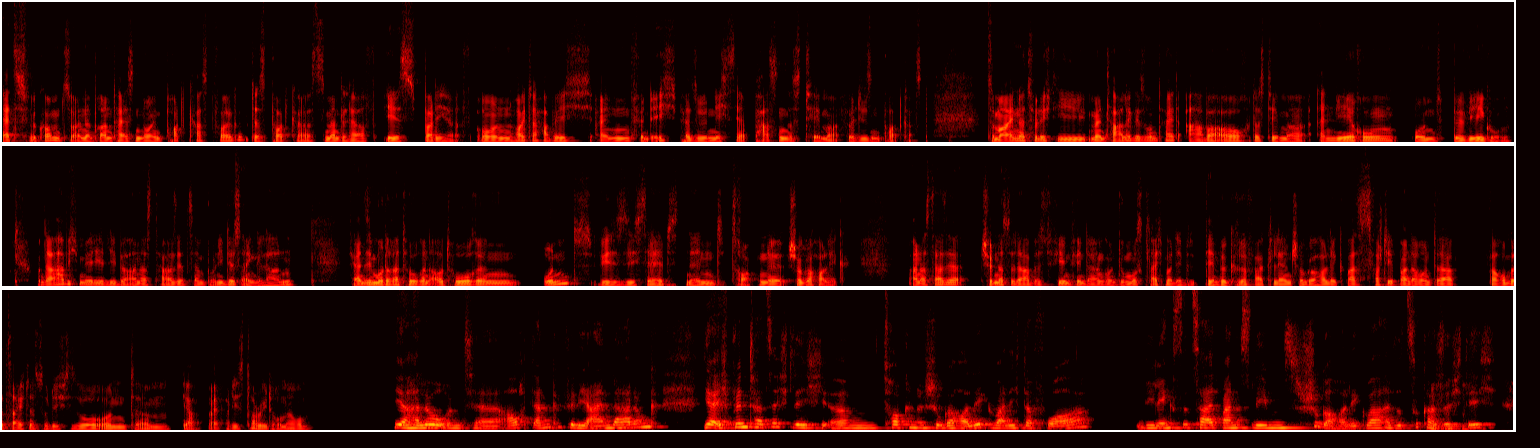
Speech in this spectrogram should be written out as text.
Herzlich willkommen zu einer brandheißen neuen Podcast-Folge des Podcasts Mental Health is Body Health. Und heute habe ich ein, finde ich persönlich, sehr passendes Thema für diesen Podcast. Zum einen natürlich die mentale Gesundheit, aber auch das Thema Ernährung und Bewegung. Und da habe ich mir die liebe Anastasia Zamponidis eingeladen, Fernsehmoderatorin, Autorin und, wie sie sich selbst nennt, trockene Sugarholic. Anastasia, schön, dass du da bist. Vielen, vielen Dank. Und du musst gleich mal den, den Begriff erklären, Sugarholic. Was versteht man darunter? Warum bezeichnest du dich so und ähm, ja, einfach die Story drumherum. Ja, hallo und äh, auch danke für die Einladung. Ja, ich bin tatsächlich ähm, trockene Sugarholic, weil ich davor die längste Zeit meines Lebens Sugarholic war, also zuckersüchtig.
